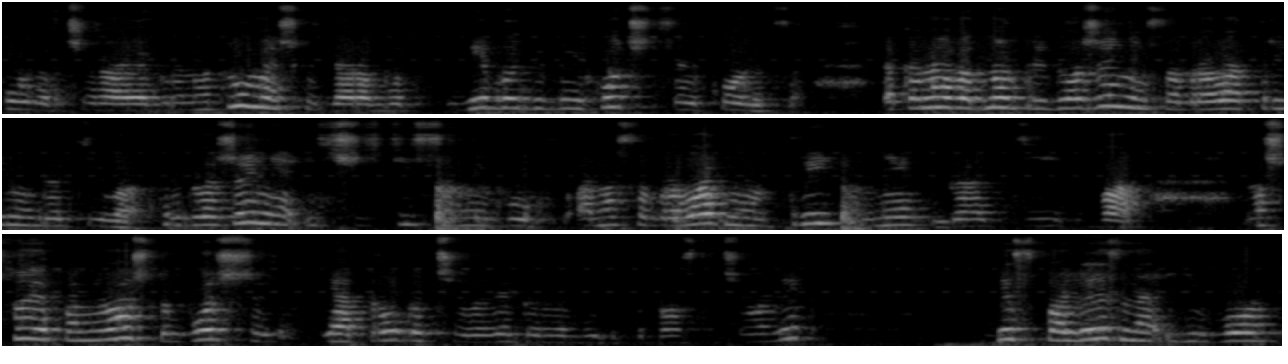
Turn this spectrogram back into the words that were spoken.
позавчера, я говорю, ну думаешь, когда работать, ей вроде бы и хочется, и колется. Так она в одном предложении собрала три негатива. Предложение из шести-семи букв. Она собрала в нем три негатива. На что я поняла, что больше я трогать человека не буду, потому что человек бесполезно его,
